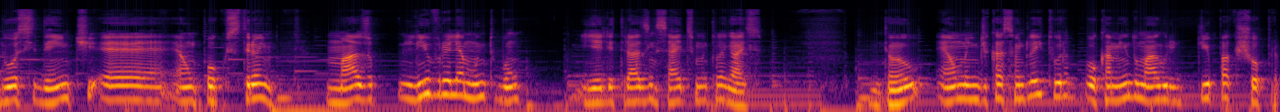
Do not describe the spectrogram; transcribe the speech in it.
do Ocidente é, é um pouco estranho, mas o livro ele é muito bom e ele traz insights muito legais. Então é uma indicação de leitura, O Caminho do Mago de Deepak Chopra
